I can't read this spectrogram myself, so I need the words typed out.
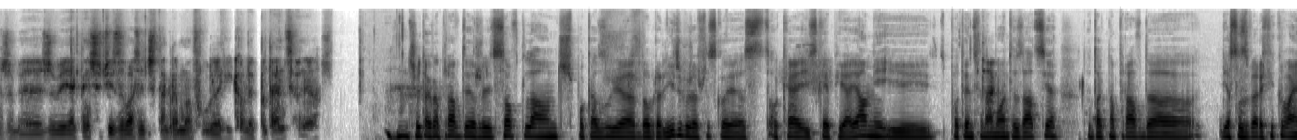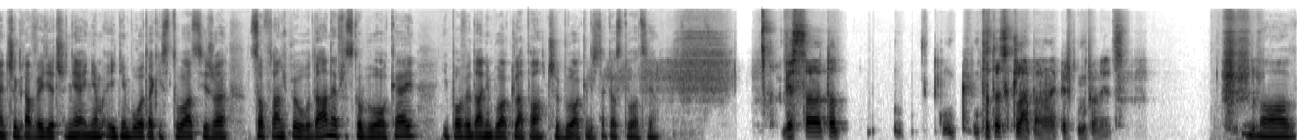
żeby, żeby jak najszybciej zobaczyć, czy ta gra ma w ogóle jakikolwiek potencjał. Nie? Mhm, czyli tak naprawdę, jeżeli soft launch pokazuje dobre liczby, że wszystko jest ok z KPI-ami i potencjał tak. na monetyzację, to tak naprawdę jest to zweryfikowanie, czy gra wyjdzie, czy nie. I, nie. I nie było takiej sytuacji, że soft launch był udany, wszystko było ok i po wydaniu była klapa. Czy była kiedyś taka sytuacja? Wiesz co, to, to, to jest klapa, najpierw mi powiedz. No,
